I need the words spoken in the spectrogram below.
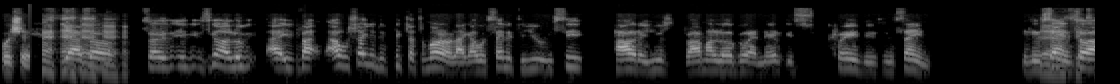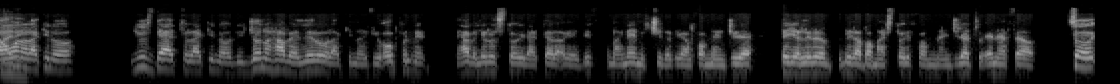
Push it. yeah, so so it, it's gonna look. I, if I, I will show you the picture tomorrow. Like I will send it to you. You see how they use Brahma logo and it's crazy. It's insane. It's insane. Yeah, it's so exciting. I want to like you know use that to like you know the journal have a little like you know if you open it they have a little story that tell okay this my name is Chidi I'm from Nigeria tell you a little bit about my story from Nigeria to NFL so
